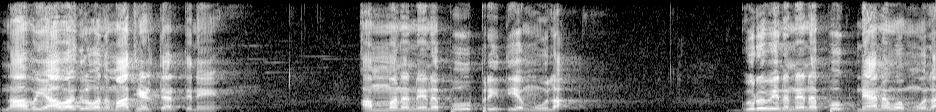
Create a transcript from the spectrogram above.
ನಾವು ಯಾವಾಗಲೂ ಒಂದು ಮಾತು ಹೇಳ್ತಾ ಇರ್ತೀನಿ. ಅಮ್ಮನ ನೆನಪು ಪ್ರೀತಿಯ ಮೂಲ. ಗುರುವಿನ ನೆನಪು ಜ್ಞಾನವ ಮೂಲ.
